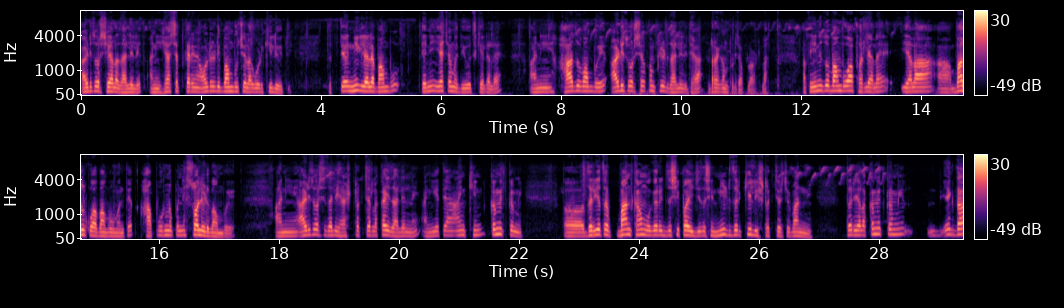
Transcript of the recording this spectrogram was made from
अडीच वर्ष याला झालेले आहेत. आणि ह्या शेतकऱ्याने ऑलरेडी बांबूची लागवड केली होती. तर त्या निघलेल्या बांबू त्यांनी याच्यामध्ये यूज केलेला आहे. आणि हा जो बांबू आहे अडीच वर्ष कंप्लीट झालेली आहेत ह्या ड्रॅगन फ्रूटच्या प्लॉटला आता याने जो बांबू वापरलेला आहे याला बालकुवा बांबू म्हणतात. हा पूर्णपणे सॉलिड बांबू आहे. आणि अडीच वर्ष झाली ह्या स्ट्रक्चरला काही झालेलं नाही. आणि येत्या आणखीन कमीत कमी जर याचं बांधकाम वगैरे जशी पाहिजे जशी नीट जर केली स्ट्रक्चरची बांधणी तर याला कमीत कमी एकदा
